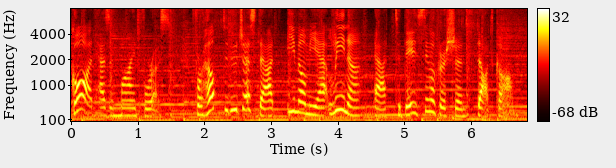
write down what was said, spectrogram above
God has in mind for us. For help to do just that, email me at lena at todaysinglechristian.com.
